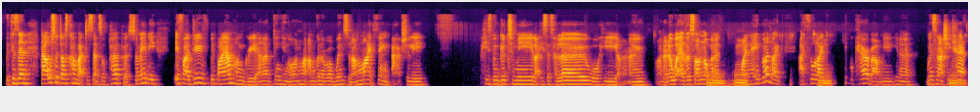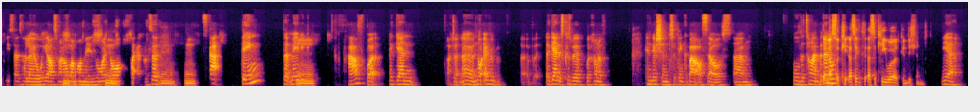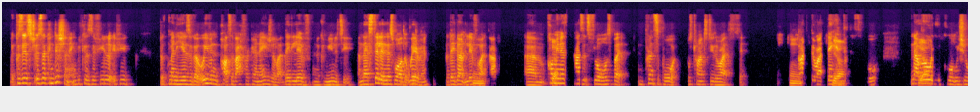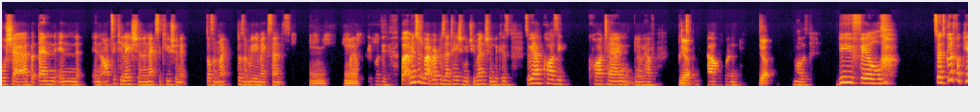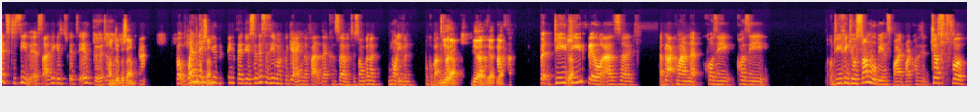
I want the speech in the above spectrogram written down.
because then that also does come back to sense of purpose. So maybe if i do if i am hungry and i'm thinking oh i'm, I'm going to rob winston i might think actually he's been good to me like he says hello or he i don't know i don't know whatever so i'm not going to mm, mm, my neighbor. Like i feel like mm. people care about me you know winston actually mm. cares he says hello or he asks me how my mm. mom is or my dog whatever. So it's that thing that maybe have but again i don't know not every uh, again it's because we're we're kind of conditioned to think about ourselves um all the time but then that's also, a key, that's a that's a key word conditioned yeah because it's it's a conditioning because if you look if you look many years ago or even parts of Africa and Asia like they live in a community and they're still in this world that we're in but they don't live mm. like that um communism yeah. has its flaws but in principle it was trying to do the right thing mm. trying to do the right thing yeah. Now yeah. we're all equal we should all share but then in in articulation and execution it doesn't make doesn't really make sense mm. But I'm interested about representation, which you mentioned, because so we have Kwasi Kwarteng, you know, we have yeah, and yeah, others. Do you feel so? It's good for kids to see this. I think it's it's, it's good. Hundred percent. But when 100%. they do the things they do, so this is even forgetting the fact that they're conservative. So I'm gonna not even talk about yeah, yeah, yeah, yeah. But do you yeah. do you feel as a a black man that Kwasi Kwasi or do you think your son will be inspired by Kwasi just for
